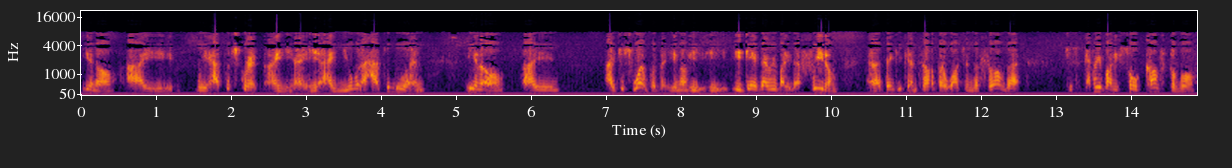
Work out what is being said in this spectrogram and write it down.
You know, I we had the script. I I, I knew what I had to do, and you know, I I just went with it. You know, he he he gave everybody that freedom, and I think you can tell by watching the film that just everybody's so comfortable.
